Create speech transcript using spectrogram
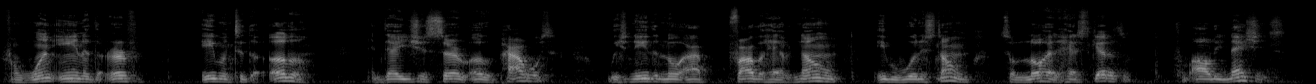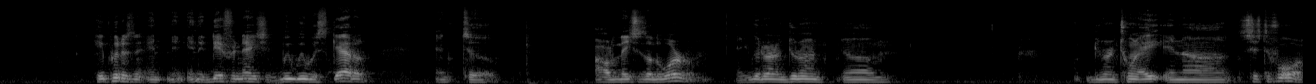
from one end of the earth even to the other, and there you should serve other powers, which neither nor our father have known, even wood and stone. So the Lord had, had scattered us from all these nations. He put us in, in, in a different nation. We, we were scattered into all the nations of the world. And you go down to Deuteronomy, um, Deuteronomy 28 and uh, 64.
